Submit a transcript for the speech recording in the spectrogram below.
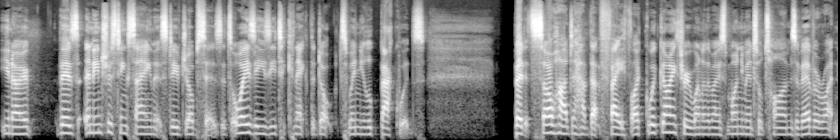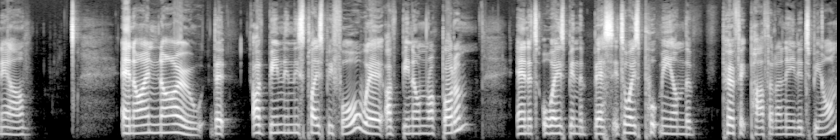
you know, there's an interesting saying that Steve Jobs says it's always easy to connect the dots when you look backwards. But it's so hard to have that faith. Like we're going through one of the most monumental times of ever right now. And I know that I've been in this place before where I've been on rock bottom and it's always been the best. It's always put me on the perfect path that I needed to be on.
